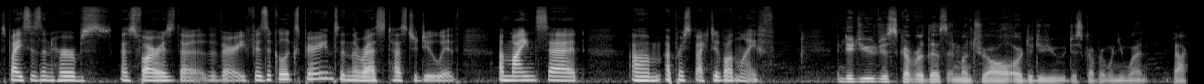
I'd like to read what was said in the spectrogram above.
spices and herbs as far as the the very physical experience and the rest has to do with a mindset, um, a perspective on life. And did you discover this in Montreal, or did you discover when you went back?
